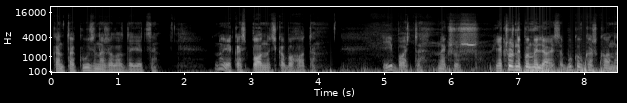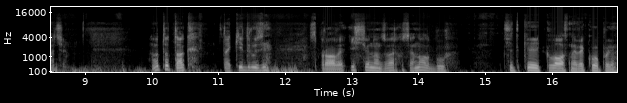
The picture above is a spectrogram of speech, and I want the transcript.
кантакузіна жила, здається. Ну, якась панночка багата. І бачите, ну, якщо ж, якщо ж не помиляюся, буковка шка наче. Ото так. Такі, друзі, справи. І що нам зверху сигнал був чіткий, класний, викопую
